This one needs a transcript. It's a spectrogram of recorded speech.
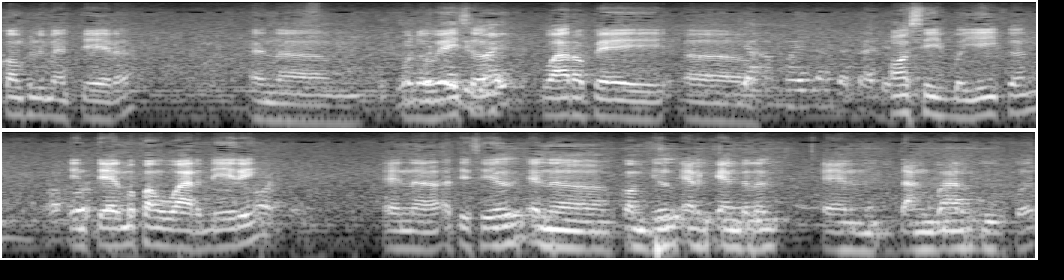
complimenteren. En ehm, voor de wijze waarop hij eh, ons heeft bejegend in termen van waardering. En eh, het is heel, en, eh, komt heel erkentelijk en dankbaar over.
